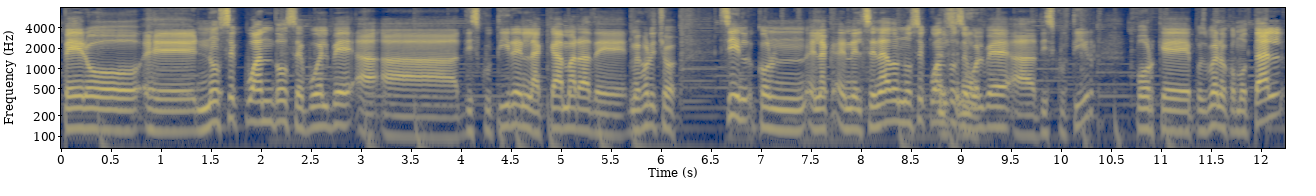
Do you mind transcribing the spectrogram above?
pero eh, no sé cuándo se vuelve a, discutir en la Cámara de, mejor dicho, sí, con, en, el Senado no sé cuándo se vuelve a discutir, porque, pues bueno, como tal,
